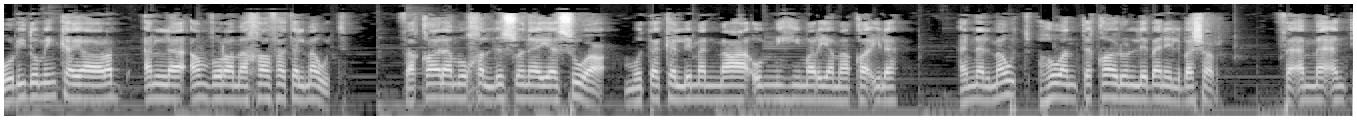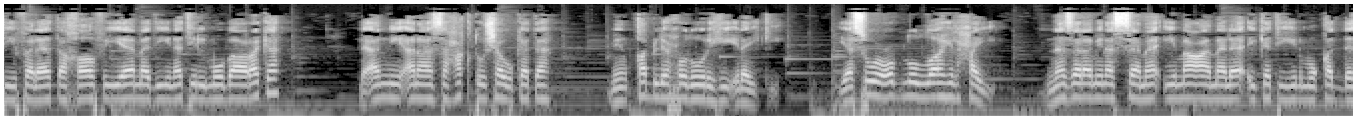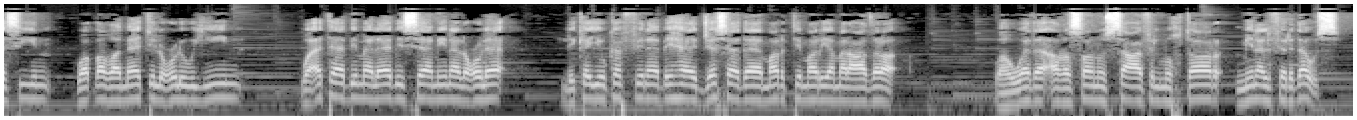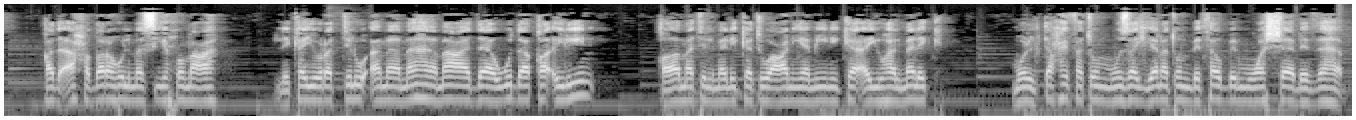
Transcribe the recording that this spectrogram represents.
أريد منك يا رب أن لا أنظر مخافة الموت. فقال مخلصنا يسوع متكلما مع أمه مريم قائلة أن الموت هو انتقال لبني البشر فأما أنت فلا تخافي يا مدينتي المباركة لأني أنا سحقت شوكته من قبل حضوره إليك. يسوع ابن الله الحي نزل من السماء مع ملائكته المقدسين وطغمات العلويين وأتى بملابس من العلاء لكي يكفن بها جسد مرت مريم العذراء. وهو ذا أغصان السعف المختار من الفردوس. قد أحضره المسيح معه لكي يرتلوا أمامها مع داود قائلين قامت الملكة عن يمينك أيها الملك ملتحفة مزينة بثوب موشى بالذهب.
